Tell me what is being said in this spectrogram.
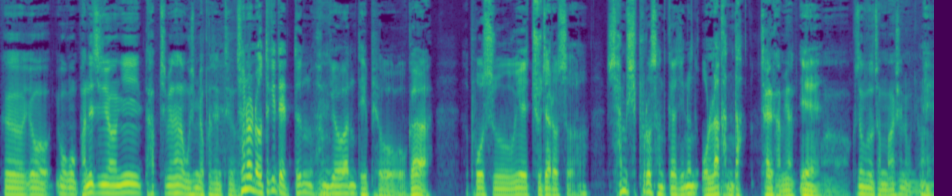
그, 요, 요거 반대 진영이 다 합치면 한 50몇 퍼센트. 저는 어떻게 됐든 황교안 대표가 보수의 주자로서 30% 선까지는 올라간다. 잘 가면. 예. 어, 그 정도 전망하시는군요. 예.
